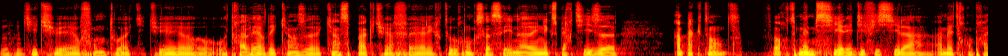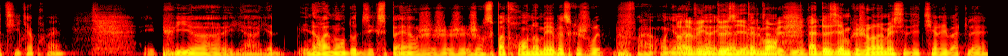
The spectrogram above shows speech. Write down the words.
Mhm. Qui tu es au fond de toi, qui tu es euh, au, travers des 15, 15 pas que tu as fait aller-retour. Donc, ça, c'est une, une expertise impactante même si elle est difficile à, mettre en pratique après. Et puis, euh, il y, a énormément d'autres experts. Je n'ose pas trop en nommer parce que je voudrais. Il y en, avait une deuxième. Tellement. La deuxième que je renommais, c'était Thierry Batelet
